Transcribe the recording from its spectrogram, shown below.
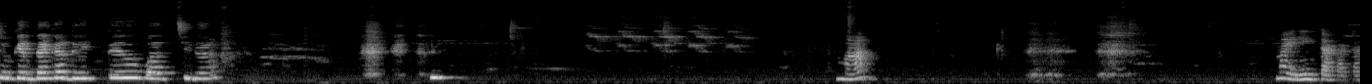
চোখের দেখা দেখতেও পাচ্ছি না। মা? মা এই টাকাটা।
